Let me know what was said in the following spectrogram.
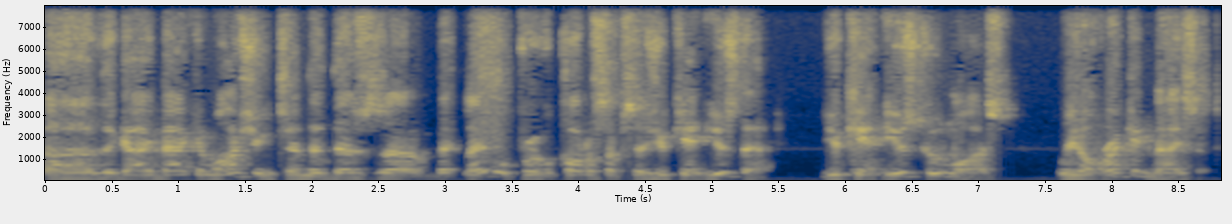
uh, the guy back in Washington that does uh, label approval called us up and says, You can't use that. You can't use Counoise. We don't recognize it.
